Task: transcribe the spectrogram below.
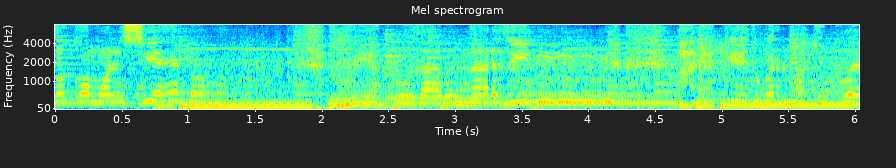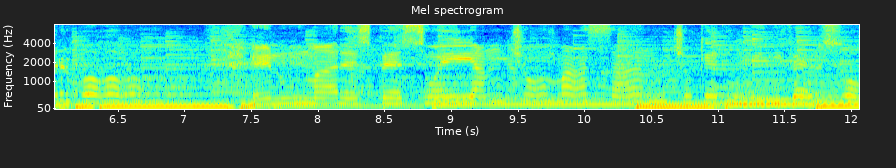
Como el cielo, voy a podar un jardín para que duerma tu cuerpo. En un mar espeso y ancho, más ancho que el universo,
